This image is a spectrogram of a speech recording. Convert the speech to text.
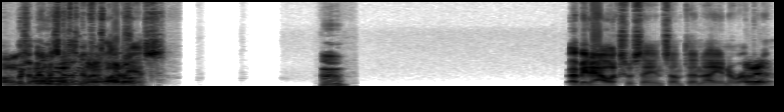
I don't- which I I mean, was don't kind of know. I don't- hilarious. Hmm? I mean, Alex was saying something. I interrupted. I mean,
